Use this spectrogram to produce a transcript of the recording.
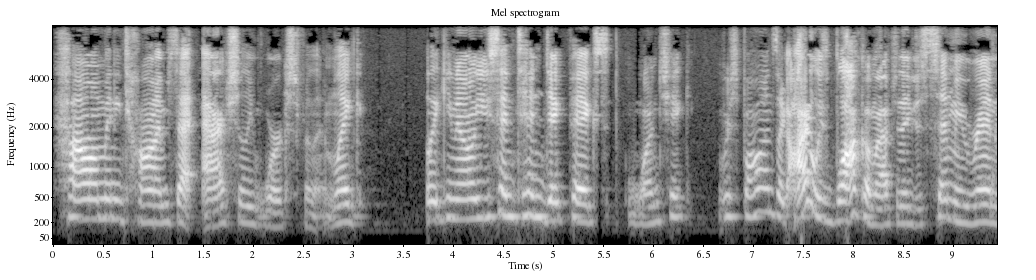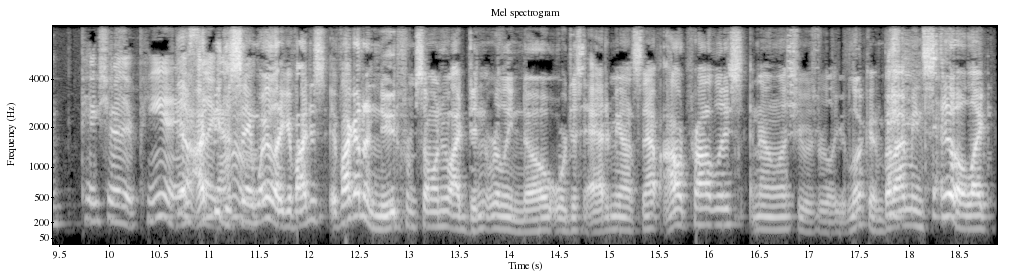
how many times that actually works for them. Like like you know, you send 10 dick pics, one chick responds. Like I always block them after they just send me a random picture of their penis. Yeah, I'd Like, be the same way. Like if I just if I got a nude from someone who I didn't really know or just added me on Snap, I would probably and unless she was really good looking. But I mean, still like,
